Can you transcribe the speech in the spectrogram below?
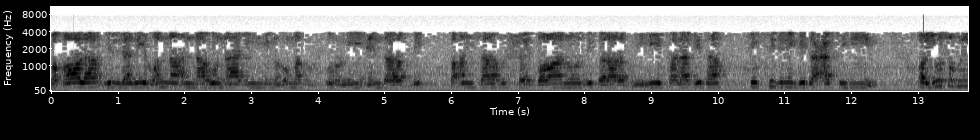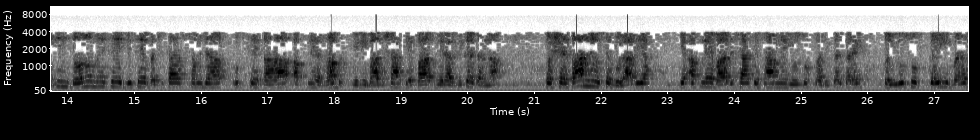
وقال للذي ظن انه ناج منه عند ربك فانساه الشيطان ذكر ربه فلبث في السجن بضع سنين اور یوسف نے ان دونوں میں سے جسے بچتا سمجھا، اس سے کہا، اپنے رب یعنی بادشاہ کے پاس میرا ذکر کرنا۔ تو شیطان نے اسے بلا دیا کہ اپنے بادشاہ کے سامنے یوسف کا ذکر کرے۔ تو یوسف کئی برس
